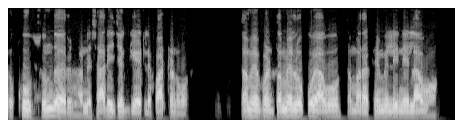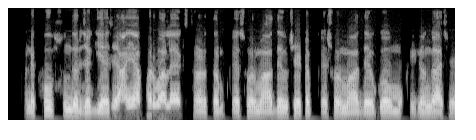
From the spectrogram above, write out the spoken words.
તો ખૂબ સુંદર અને સારી જગ્યા એટલે પાટણમાં. તમે પણ, તમે લોકો આવો, તમારા ફેમિલીને લાવો. અને ખૂબ સુંદર જગ્યા છે. અહીંયા ફરવા લાયક સ્થળ ટપકેશ્વર મહાદેવ છે. ટપકેશ્વર મહાદેવ ગૌમુખી ગંગા છે.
